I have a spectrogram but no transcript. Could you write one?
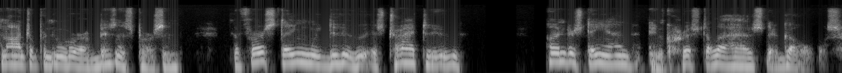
an entrepreneur or a business person, the first thing we do is try to understand and crystallize their goals.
